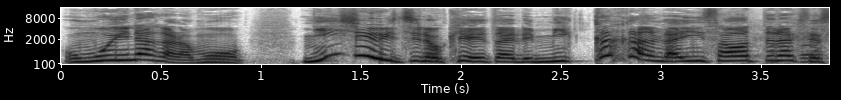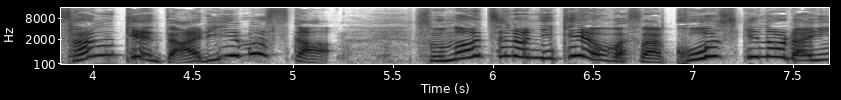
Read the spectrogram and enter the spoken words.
思いながらも21の携帯で3日間 LINE 触ってなくて3件ってありえますか？そのうちの2件はさ公式の LINE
